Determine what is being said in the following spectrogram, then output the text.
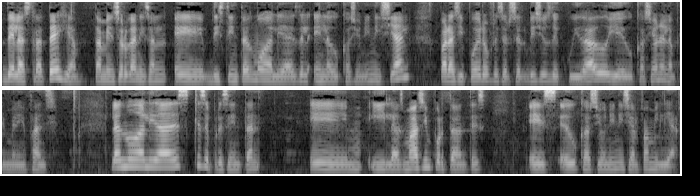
de la estrategia. También se organizan eh, distintas modalidades en la educación inicial para así poder ofrecer servicios de cuidado y educación en la primera infancia. Las modalidades que se presentan em, y las más importantes es educación inicial familiar,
